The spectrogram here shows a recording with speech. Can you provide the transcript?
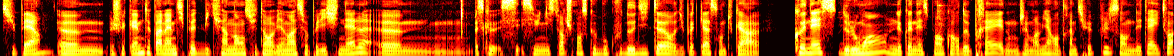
Super. je vais quand même te parler un petit peu de Big Fernand, ensuite on reviendra sur Polychinelle. parce que c'est une histoire, je pense que beaucoup d'auditeurs du podcast, en tout cas, connaissent de loin, ne connaissent pas encore de près. Donc j'aimerais bien rentrer un petit peu plus en détail avec toi.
